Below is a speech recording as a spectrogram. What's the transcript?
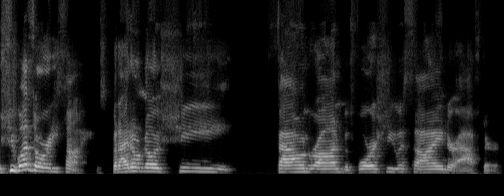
she was already signed. But I don't know if she found Ron before she was signed or after.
